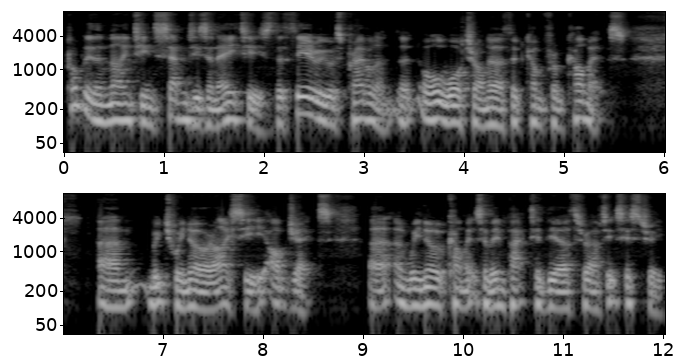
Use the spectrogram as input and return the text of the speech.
probably the 1970s and 80s, the theory was prevalent that all water on Earth had come from comets, um, which we know are icy objects. Uh, and we know comets have impacted the Earth throughout its history.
